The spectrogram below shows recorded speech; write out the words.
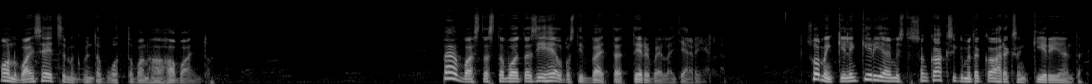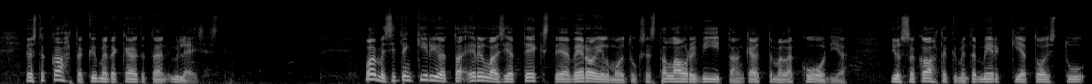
on vain 70 vuotta vanha havainto. Päinvastaista voitaisiin helposti väittää terveellä järjellä. Suomen kielen kirjaimistossa on 28 kirjainta, joista 20 käytetään yleisesti. Voimme sitten kirjoittaa erilaisia tekstejä veroilmoituksesta Lauri Viitaan käyttämällä koodia, jossa 20 merkkiä toistuu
